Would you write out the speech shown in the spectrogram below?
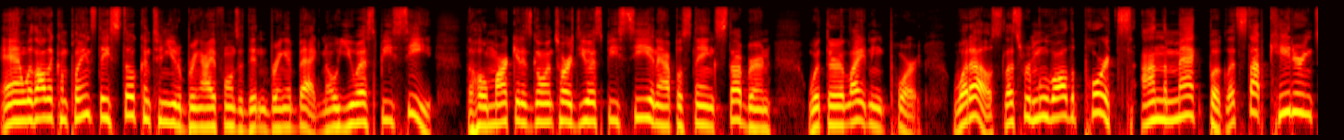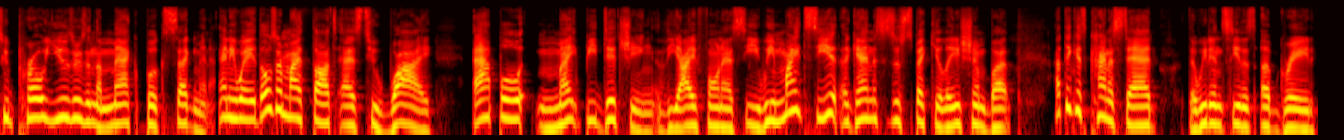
And with all the complaints, they still continue to bring iPhones that didn't bring it back. No USB-C. The whole market is going towards USB-C and Apple staying stubborn with their lightning port. What else? Let's remove all the ports on the MacBook. Let's stop catering to pro users in the MacBook segment. Anyway, those are my thoughts as to why Apple might be ditching the iPhone SE. We might see it. Again, this is a speculation, but I think it's kind of sad that we didn't see this upgrade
